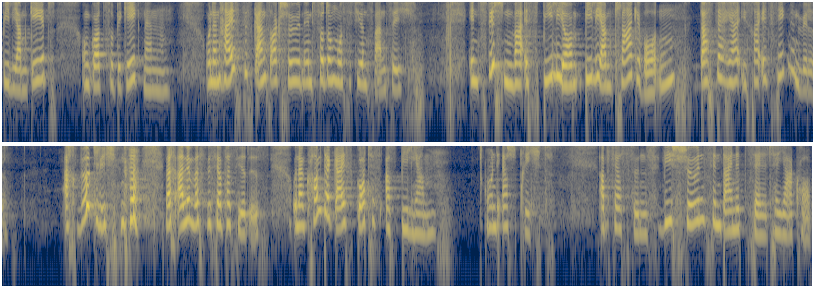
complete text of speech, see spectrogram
Biliam geht, um Gott zu begegnen. Und dann heißt es ganz arg schön in 4. Mose 24, inzwischen war es Biliam, Biliam klar geworden, dass der Herr Israel segnen will. Ach wirklich, nach allem, was bisher passiert ist. Und dann kommt der Geist Gottes auf Biliam und er spricht ab Vers 5, wie schön sind deine Zelte, Jakob,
